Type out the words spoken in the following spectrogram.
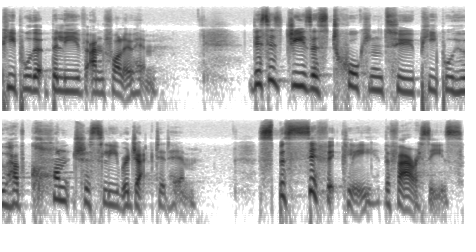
people that believe and follow him. This is Jesus talking to people who have consciously rejected him, specifically the Pharisees.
